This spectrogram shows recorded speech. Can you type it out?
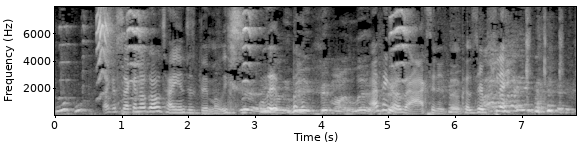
Like a second ago, Tytin just bit Malice Yeah, lip. really did bit my lip. I think it was an accident though, because they're playing.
